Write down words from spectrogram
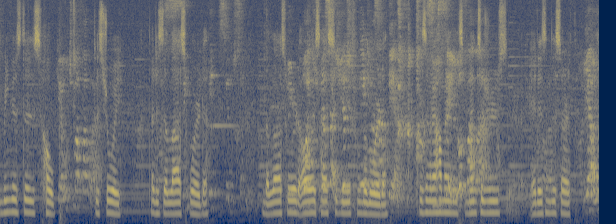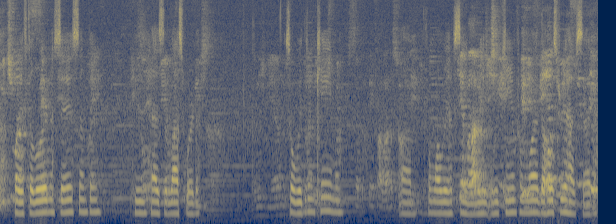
bring us this hope, que é a última palavra this joy. That is the last word. tem que ser do Senhor. The last word always has to be from the Lord. Doesn't matter how many messengers it is in this earth, but if the Lord says something, He has the last word. So we didn't came um, from what we have seen. We, we came from what the Spirit isso, have said.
